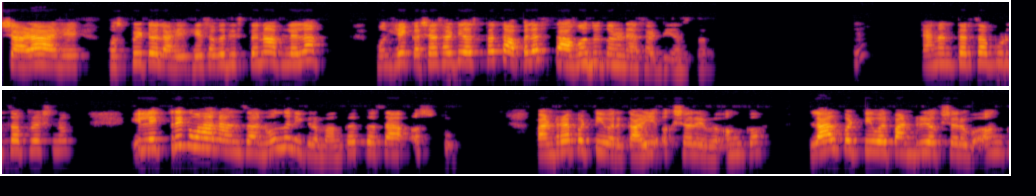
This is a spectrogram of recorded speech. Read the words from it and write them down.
शाळा आहे हॉस्पिटल आहे हे सगळं दिसतं ना आपल्याला? मग हे कशासाठी असतात? तर आपल्याला सावध करण्यासाठी असतात. त्यानंतरचा पुढचा प्रश्न. इलेक्ट्रिक वाहनांचा नोंदणी क्रमांक कसा असतो? पांढऱ्या पट्टीवर काळी अक्षरे व अंक. लाल पट्टीवर पांढरी अक्षर व अंक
